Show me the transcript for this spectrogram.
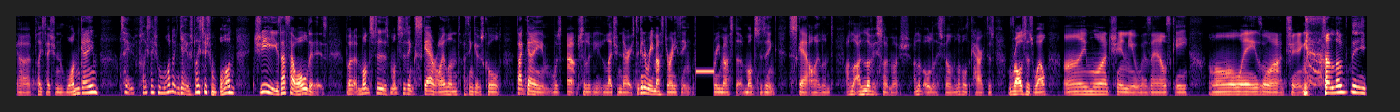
Uh, PlayStation One game. Say PlayStation One. Yeah, it was PlayStation One. Jeez, that's how old it is. But Monsters, Monsters Inc. Scare Island, I think it was called. That game was absolutely legendary. If they're going to remaster anything, remaster Monsters Inc. Scare Island. I, lo- I love it so much. I love all of this film. I love all the characters. Roz as well. I'm watching you, Wazowski. Always watching. I love the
